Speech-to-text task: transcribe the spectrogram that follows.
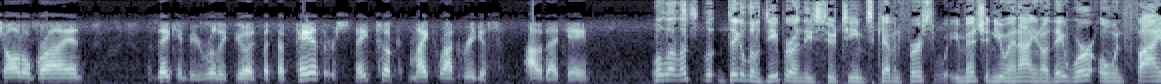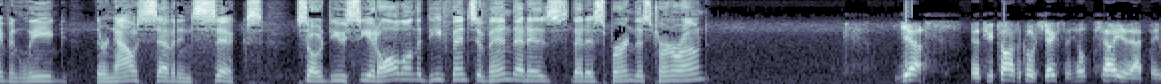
Sean O'Brien. They can be really good. But the Panthers, they took Mike Rodriguez out of that game. Well, let's dig a little deeper on these two teams, Kevin. First, you mentioned UNI. You know, they were 0 and 5 in league. They're now 7 and 6. So, do you see it all on the defensive end that is that has spurned this turnaround? Yes. If you talk to Coach Jacobson, he'll tell you that they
